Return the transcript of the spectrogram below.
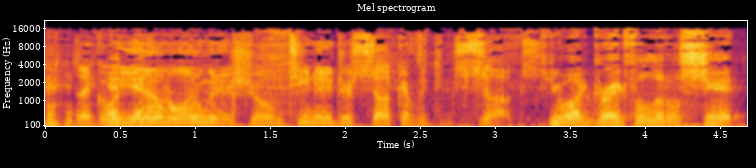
It's like, oh yeah, well I'm going to show him teenagers suck, everything sucks. You ungrateful little shit.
